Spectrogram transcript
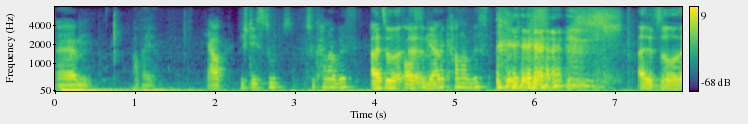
Ähm, aber ja, wie stehst du zu Cannabis? Also, Brauchst du ähm, gerne Cannabis? also,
